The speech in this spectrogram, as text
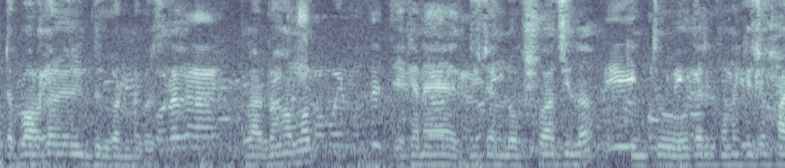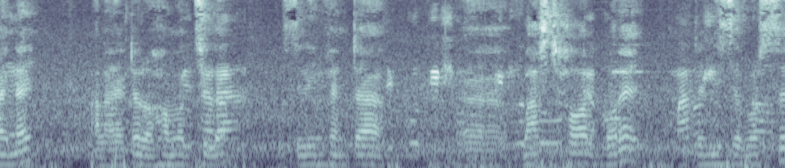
এটা বড় ধরনের দুর্ঘটনা করেছে ওনারা আল্লাহর রহমত যে এখানে দুইজন লোক শোয়া ছিল কিন্তু ওদের কোনো কিছু হয় নাই। আল্লাহর একটা রহমত ছিল। সিলিং ফ্যানটা যে বাস্ট হওয়ার পরে নিচে পড়ছে।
